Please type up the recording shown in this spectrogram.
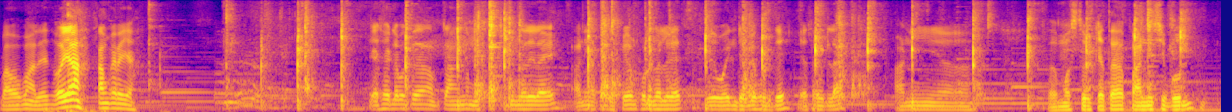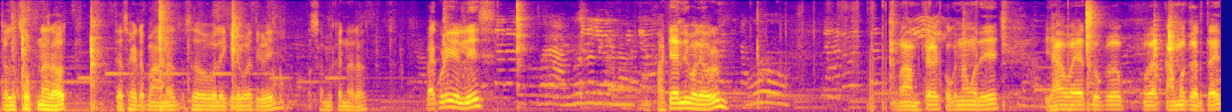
बाबा पण आले हो या काम करा या. या साईडला बघताय आमचा अंगणा मस्त कुदून झालेला आहे. आणि आता ढेपले पण फोडून झालेले आहेत. ते वहीन ढेपले फोडते या साईडला. आणि अ, मस्तपैकी आता पाणी शिपवून त्याला चोपणार आहोत. त्या साईडला पाण्यात असं ओले केले बघा तिकडे. असं आम्ही करणार आहोत. बाय कुठे गेलीस? फाटी आणली गोल्यावरून मग आमच्याकडे कोकणामध्ये ह्या वयात लोक कामं करतायत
